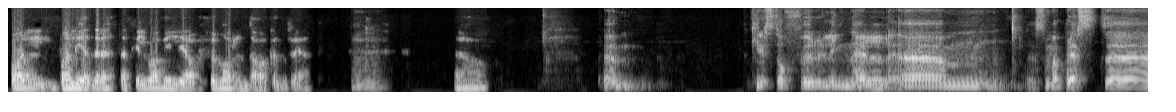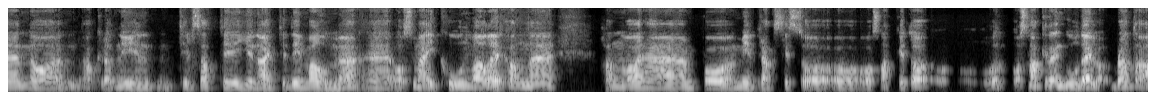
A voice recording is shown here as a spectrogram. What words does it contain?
vad, vad leder detta till? Vad vill jag för morgondagen? Du vet. Mm. Ja. Kristoffer Lignell, um, som er prest uh, nå akkurat nytilsatt i United i Malmö, uh, og som er ikonmaler, han, uh, han var her på min praksis og, og, og snakket, og, og, snakket en god del bl.a.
